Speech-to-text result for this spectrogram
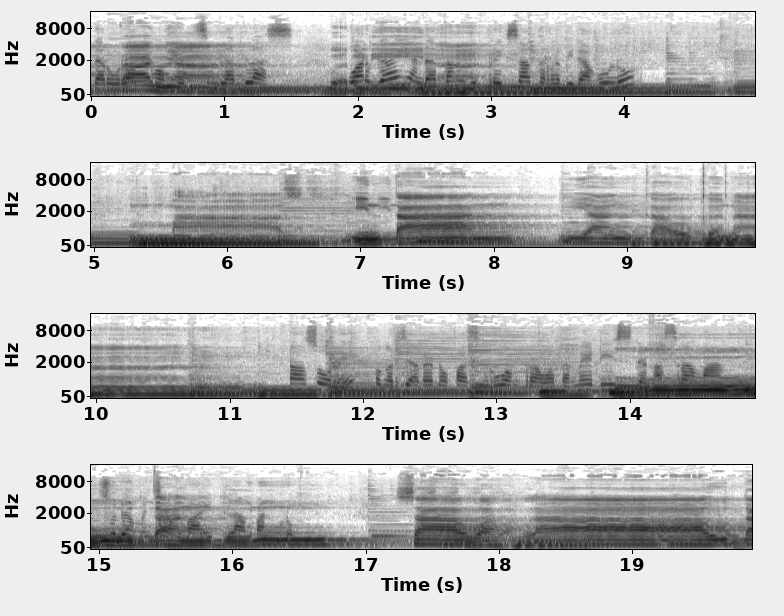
darurat matanya COVID-19. Warga yang datang diperiksa terlebih dahulu. Mas Intan yang kau kenal sore, pengerjaan renovasi ruang perawatan medis dan asrama sudah mencapai Hutan 80 gunung, sawah lautan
